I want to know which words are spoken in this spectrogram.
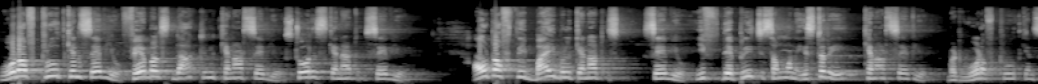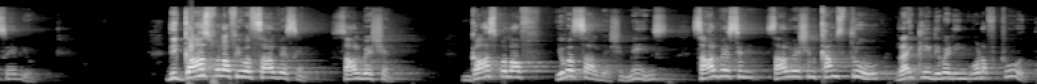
Word of truth can save you. Fables, doctrine cannot save you. Stories cannot save you. Out of the Bible cannot save you. If they preach someone history, cannot save you. But word of truth can save you. The gospel of your salvation, salvation. Gospel of your salvation means salvation, salvation comes through rightly dividing word of truth.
